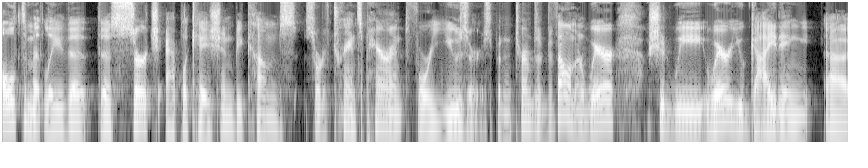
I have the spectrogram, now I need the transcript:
ultimately the the search application becomes sort of transparent for users. But in terms of development, where should we? Where are you guiding uh,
